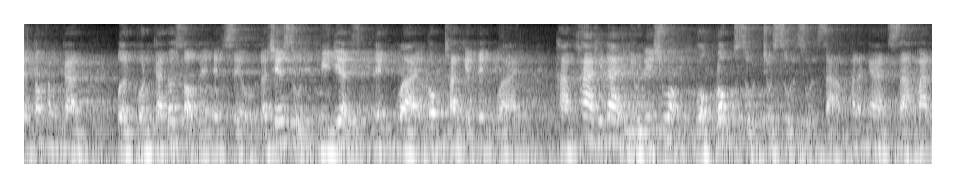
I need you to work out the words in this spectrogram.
จะต้องทำการเปิดผลการทดสอบใน Excel และใช้สูตร median xy ลบ target xy หากค่าที่ได้อยู่ในช่วงบวกลบ 0.003 พนักงานสามารถ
